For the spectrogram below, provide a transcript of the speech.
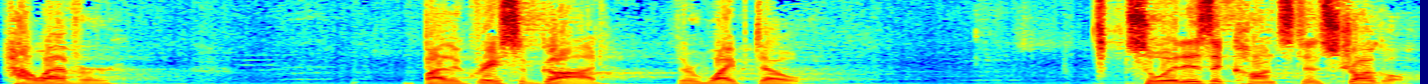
However, by the grace of God, they're wiped out. So it is a constant struggle.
